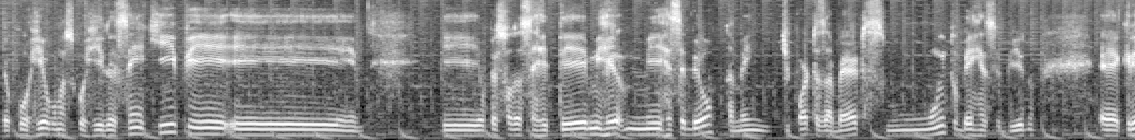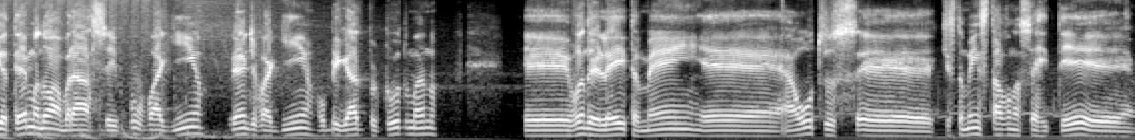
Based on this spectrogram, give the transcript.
eu corri algumas corridas sem equipe e, e o pessoal da CRT me, me recebeu também de portas abertas, muito bem recebido. É, queria até mandar um abraço aí pro Vaguinho, grande Vaguinho, obrigado por tudo, mano. É, Vanderlei também, é, a outros é, que também estavam na CRT, é,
